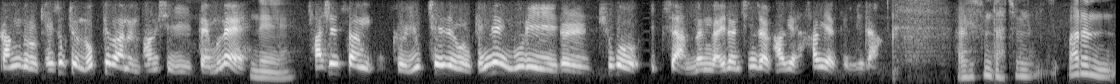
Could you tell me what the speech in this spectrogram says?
강도를 계속적으로 높여가는 방식이기 때문에, 네. 사실상 그 육체적으로 굉장히 무리를 주고 있지 않는가 이런 짐작하게 하게 됩니다. 알겠습니다. 좀 빠른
